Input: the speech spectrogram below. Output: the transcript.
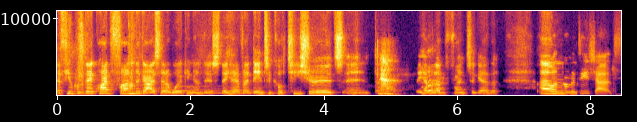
a, few, they're quite fun, the guys that are working on this. They have identical t-shirts and uh, they have a lot of fun together. Um, What's on the t-shirts?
